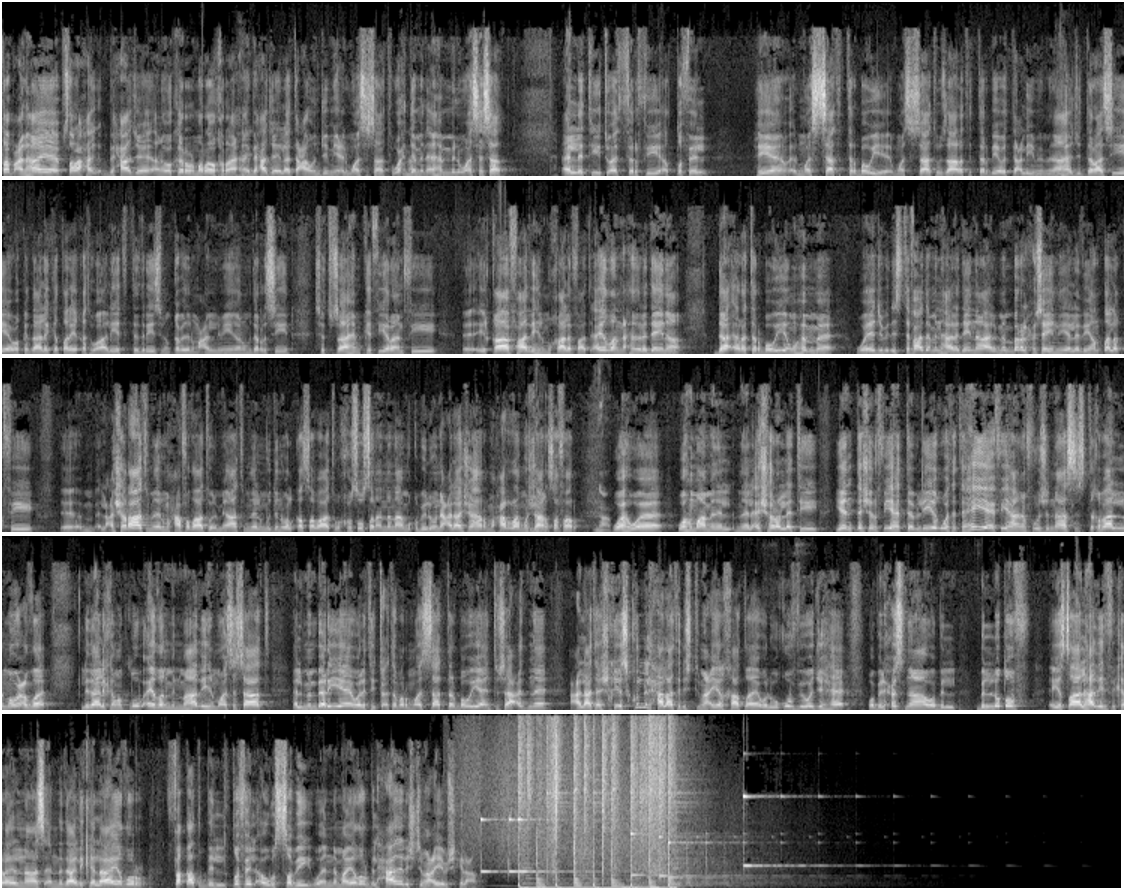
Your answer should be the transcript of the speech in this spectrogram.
طبعا هاي بصراحة بحاجة أنا أكرر مرة أخرى إحنا أي. بحاجة إلى تعاون جميع المؤسسات واحدة نعم. من أهم المؤسسات التي تؤثر في الطفل هي المؤسسات التربوية مؤسسات وزارة التربية والتعليم المناهج نعم. الدراسية وكذلك طريقة وآلية التدريس من قبل المعلمين والمدرسين ستساهم كثيرا في إيقاف هذه المخالفات أيضا نحن لدينا دائرة تربوية مهمة ويجب الاستفادة منها لدينا المنبر الحسيني الذي ينطلق في آه، العشرات من المحافظات والمئات من المدن والقصبات وخصوصا أننا مقبلون على شهر محرم وشهر نعم. صفر نعم وهو وهما من من الأشهر التي ينتشر فيها التبليغ وتتهيأ فيها نفوس الناس استقبال الموعظة لذلك مطلوب أيضا من هذه المؤسسات المنبرية والتي تعتبر مؤسسات تربوية أن تساعدنا على تشخيص كل الحالات الاجتماعية الخاطئة والوقوف بوجهها وبالحسنى وباللطف إيصال هذه الفكرة للناس أن ذلك لا يضر فقط بالطفل أو بالصبي وإنما يضر بالحالة الاجتماعية بشكل عام.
